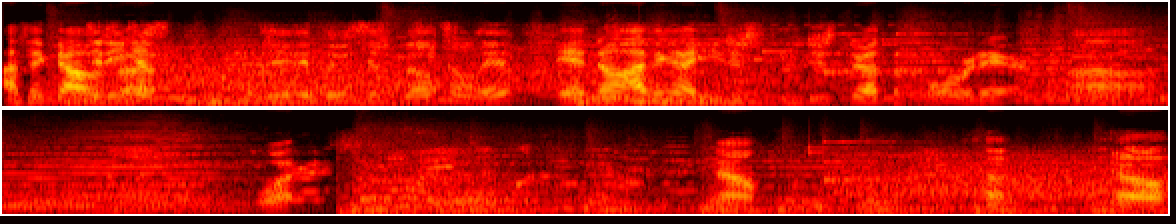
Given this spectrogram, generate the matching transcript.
I think that was. did he uh, just did he lose his will to live? Yeah, no, I think that he just he just threw out the forward air. Oh. What? No, No.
